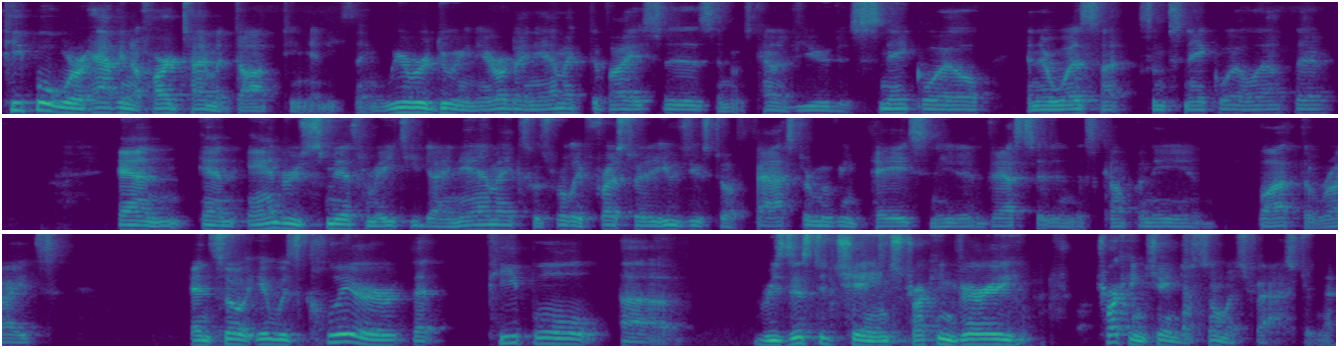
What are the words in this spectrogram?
people were having a hard time adopting anything. We were doing aerodynamic devices and it was kind of viewed as snake oil. And there was some snake oil out there. And, and Andrew Smith from AT Dynamics was really frustrated. He was used to a faster moving pace and he'd invested in this company and bought the rights. And so it was clear that people uh, resisted change. Trucking very trucking changes so much faster now,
